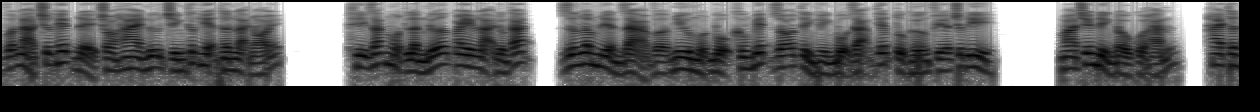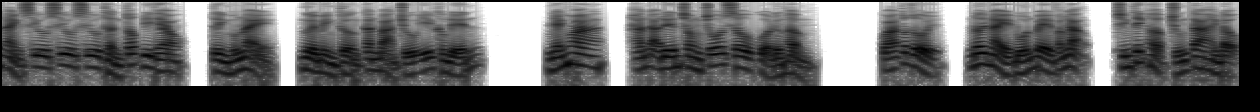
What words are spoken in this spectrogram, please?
vẫn là trước hết để cho hai nữ chính thức hiện thân lại nói. Thị giác một lần nữa quay lại đường tắt, dương lâm liền giả vờ như một bộ không biết rõ tình hình bộ dạng tiếp tục hướng phía trước đi. Mà trên đỉnh đầu của hắn, hai thân ảnh siêu siêu siêu thần tốc đi theo, tình huống này, người bình thường căn bản chú ý không đến nhánh hoa, hắn đã đến trong chỗ sâu của đường hầm. Quá tốt rồi, nơi này bốn bề vắng lặng, chính thích hợp chúng ta hành động.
